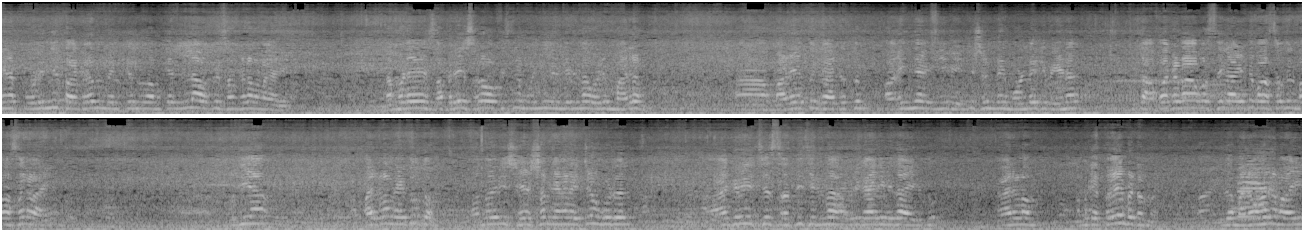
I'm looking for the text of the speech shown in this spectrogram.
ഇങ്ങനെ പൊളിഞ്ഞ് തകർന്ന് നിൽക്കുന്നത് നമുക്ക് എല്ലാവർക്കും സങ്കടമുള്ള കാര്യമാണ് നമ്മുടെ സബ് ഓഫീസിന് മുന്നിൽ നിന്നിരുന്ന ഒരു മരം മഴയത്തും കാറ്റത്തും അറിഞ്ഞ് ഈ വെജിഷന്റെ മുകളിലേക്ക് വീണ് ഇത് അപകടാവസ്ഥയിലായിട്ട് വാസ്തവത്തിൽ മാസങ്ങളായി. പുതിയ ഭരണ നേതൃത്വം വന്നതിന് ശേഷം ഞങ്ങൾ ഏറ്റവും കൂടുതൽ ആഗ്രഹിച്ച് ശ്രദ്ധിച്ചിരുന്ന ഒരു കാര്യം ഇതായിരുന്നു. കാരണം നമുക്ക് എത്രയും പെട്ടെന്ന് ഇത് മനോഹരമായി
